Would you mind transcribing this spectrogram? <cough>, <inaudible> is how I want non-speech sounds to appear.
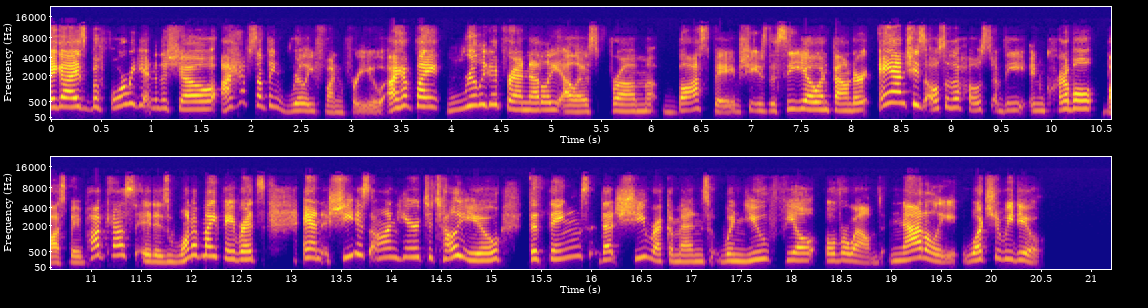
Hey guys, before we get into the show, I have something really fun for you. I have my really good friend, Natalie Ellis from Boss Babe. She is the CEO and founder, and she's also the host of the incredible Boss Babe podcast. It is one of my favorites. And she is on here to tell you the things that she recommends when you feel overwhelmed. Natalie, what should we do?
